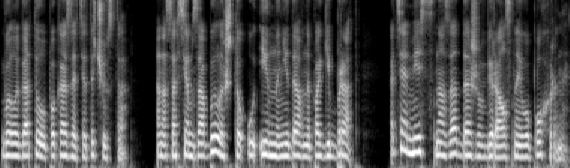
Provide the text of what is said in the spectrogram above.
было готово показать это чувство. Она совсем забыла, что у Инны недавно погиб брат, хотя месяц назад даже выбиралась на его похороны.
